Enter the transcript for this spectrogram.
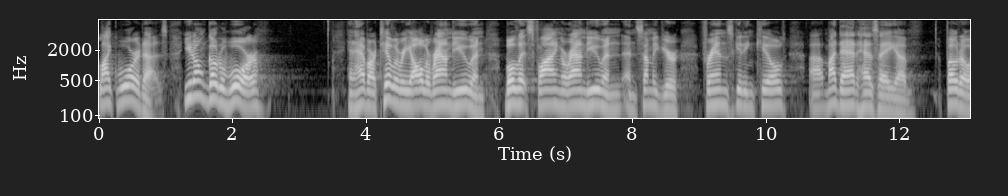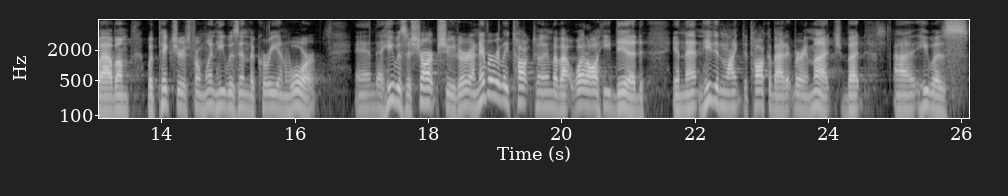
like war does. You don't go to war and have artillery all around you and bullets flying around you and, and some of your friends getting killed. Uh, my dad has a uh, photo album with pictures from when he was in the Korean War. And uh, he was a sharpshooter. I never really talked to him about what all he did in that, and he didn't like to talk about it very much, but uh, he was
